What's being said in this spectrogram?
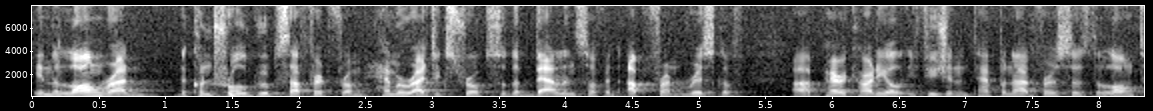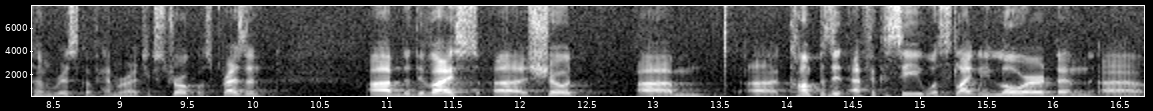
in the long run, the control group suffered from hemorrhagic stroke, so the balance of an upfront risk of uh, pericardial effusion and tamponade versus the long-term risk of hemorrhagic stroke was present. Um, the device uh, showed um, uh, composite efficacy was slightly lower than uh,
